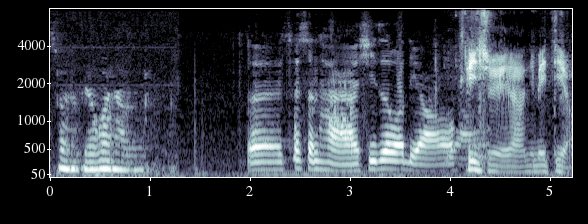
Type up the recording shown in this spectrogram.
算了，不要换他了。呃，在深海吸着我屌，闭嘴啊！你没屌。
